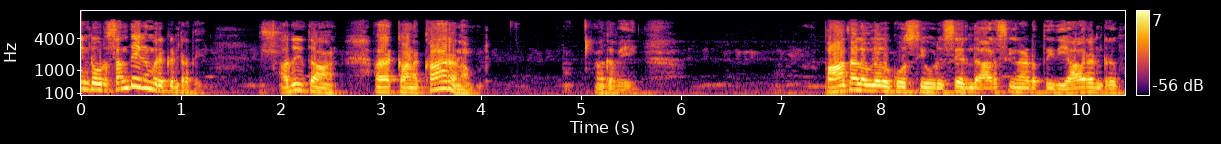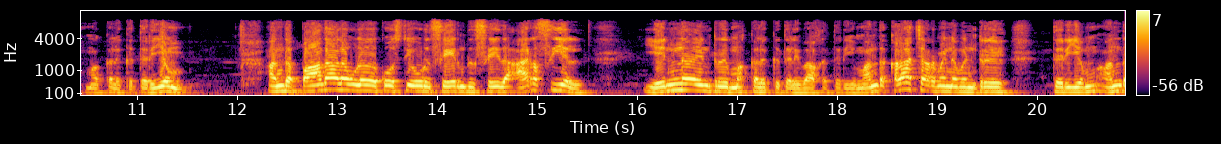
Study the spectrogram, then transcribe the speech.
என்ற ஒரு சந்தேகம் இருக்கின்றது. அதுதான் அதற்கான காரணம். ஆகவே பாதாள உலக கோஷ்டியோடு சேர்ந்த அரசியல் நடத்தியது யார் என்று மக்களுக்கு தெரியும்? அந்த பாதாள உலக கோஷ்டியோடு சேர்ந்து செய்த அரசியல் என்ன என்று மக்களுக்கு தெளிவாக தெரியும்? அந்த கலாச்சாரம் என்னவென்று தெரியும். அந்த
